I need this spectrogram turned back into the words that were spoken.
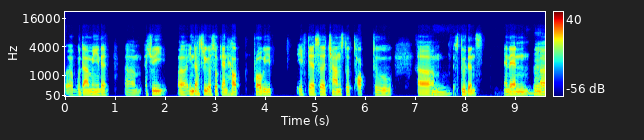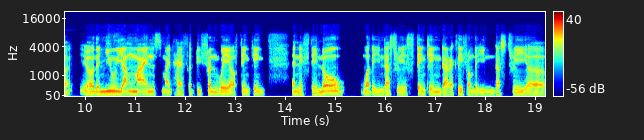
uh, Budami that um, actually uh, industry also can help probably if there's a chance to talk to um, mm. students and then mm. uh, you know the new young minds might have a different way of thinking and if they know what the industry is thinking directly from the industry uh,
